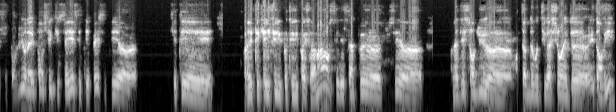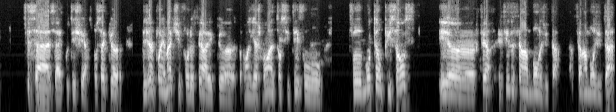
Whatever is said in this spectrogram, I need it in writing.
suspendus. On avait pensé que ça y est, c'était fait, c'était, euh, c'était, on était qualifié du côté du Paris Saint-Germain, on s'est laissé un peu, euh, tu sais, euh, on a descendu euh, en termes de motivation et de et d'envie. Ça, ça a coûté cher. C'est pour ça que déjà le premier match, il faut le faire avec euh, engagement, intensité. Il faut, faut monter en puissance et euh, faire, essayer de faire un bon résultat. Faire un bon résultat.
